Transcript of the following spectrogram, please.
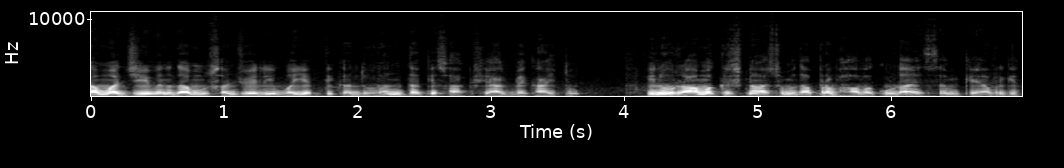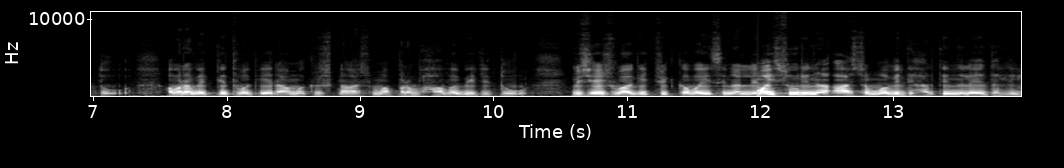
ತಮ್ಮ ಜೀವನದ ಮುಸಂಜೆಯಲ್ಲಿ ವೈಯಕ್ತಿಕ ದುರಂತಕ್ಕೆ ಸಾಕ್ಷಿಯಾಗಬೇಕಾಯಿತು. ಇನ್ನು ರಾಮಕೃಷ್ಣ ಆಶ್ರಮದ ಪ್ರಭಾವ ಕೂಡ ಎಸ್ ಎಂ ಕೆ ಅವರಿಗಿತ್ತು. ಅವರ ವ್ಯಕ್ತಿತ್ವಕ್ಕೆ ರಾಮಕೃಷ್ಣ ಆಶ್ರಮ ಪ್ರಭಾವ ಬೀರಿತು ವಿಶೇಷವಾಗಿ ಚಿಕ್ಕ ವಯಸ್ಸಿನಲ್ಲಿ ಮೈಸೂರಿನ ಆಶ್ರಮ ವಿದ್ಯಾರ್ಥಿ ನಿಲಯದಲ್ಲಿ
